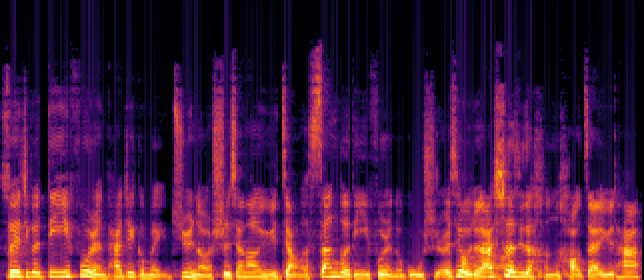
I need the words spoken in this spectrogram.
所以，这个第一夫人她这个美剧呢，是相当于讲了三个第一夫人的故事。而且，我觉得它设计的很好，在于它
